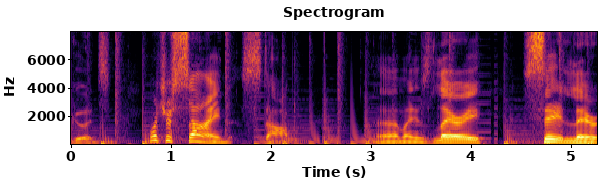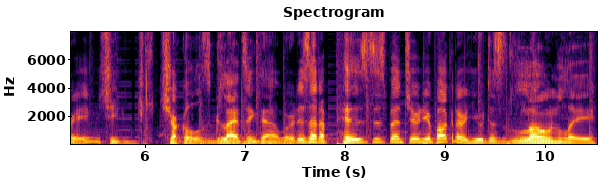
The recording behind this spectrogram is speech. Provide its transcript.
goods. What's your sign? Stop. Uh, my name is Larry. Say, Larry, she chuckles, glancing downward. Is that a Pez dispenser in your pocket, or are you just lonely?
